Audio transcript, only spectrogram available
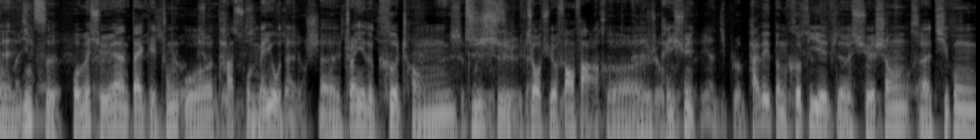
呃，因此，我们学院带给中国他所没有的呃专业的课程、知识、教学方法和培训，还为本科毕业的学生呃提供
